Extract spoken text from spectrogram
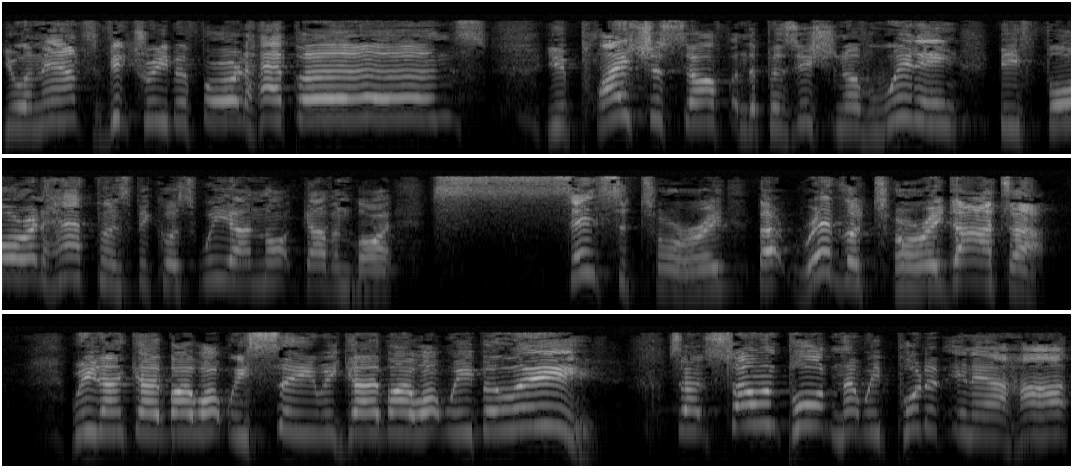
You announce victory before it happens. You place yourself in the position of winning before it happens because we are not governed by sensatory but revelatory data. We don't go by what we see, we go by what we believe. So it's so important that we put it in our heart.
